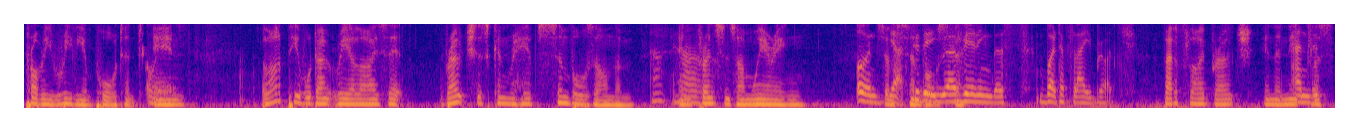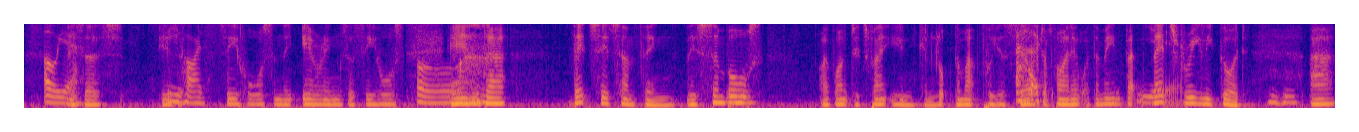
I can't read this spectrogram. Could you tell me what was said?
probably really important, Oh, and yes. a lot of people don't realise that brooches can have symbols on them. Okay. And for instance, I'm wearing oh, some yeah. Today you are wearing this butterfly brooch. A butterfly brooch, and the And necklace this, oh yeah, is a a seahorse. seahorse, and the earrings are seahorse. Oh. And uh, that said something. There's symbols. I won't explain. You can look them up for yourself to find out what they mean. But Yeah. that's really good. Mhm. Uh,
